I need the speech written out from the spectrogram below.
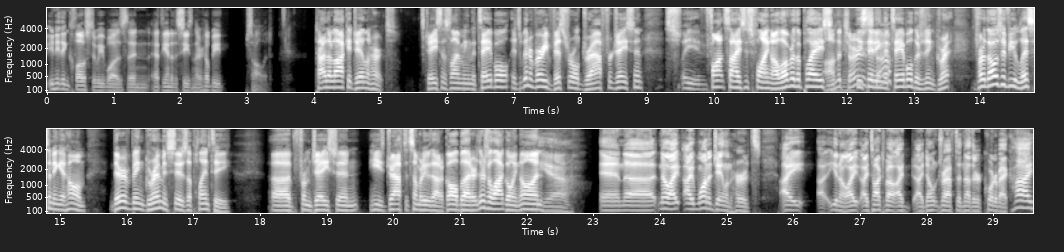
anything close to he was, then at the end of the season, there he'll be solid. Tyler Lockett, Jalen Hurts. Jason slamming the table. It's been a very visceral draft for Jason. Font size is flying all over the place. On the turn He's hitting the table. There's been for those of you listening at home, there have been grimaces aplenty uh, from Jason. He's drafted somebody without a gallbladder. There's a lot going on. Yeah, and uh, no, I I wanted Jalen Hurts. I uh, you know I, I talked about I I don't draft another quarterback high.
